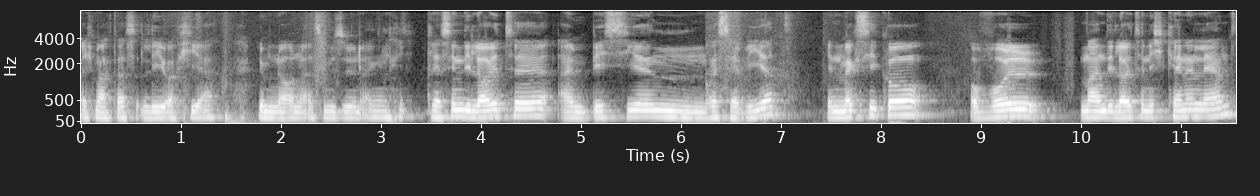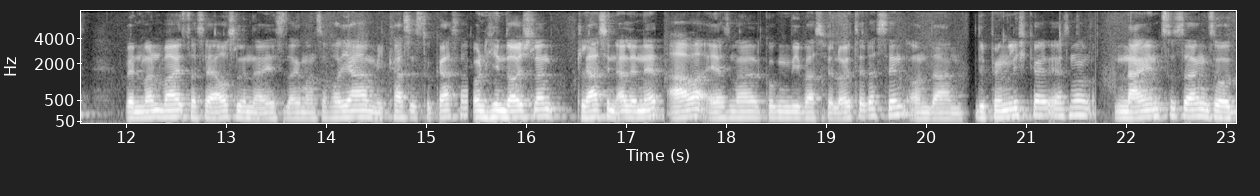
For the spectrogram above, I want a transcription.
Ich mag das lieber hier im Norden als im Süden eigentlich. Hier sind die Leute ein bisschen reserviert. In Mexiko, obwohl man die Leute nicht kennenlernt, wenn man weiß, dass er Ausländer ist, sagt man sofort, ja, mi casa ist tu casa. Und hier in Deutschland, klar sind alle nett, aber erstmal gucken die, was für Leute das sind und dann die Pünktlichkeit erstmal. Nein zu sagen, so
